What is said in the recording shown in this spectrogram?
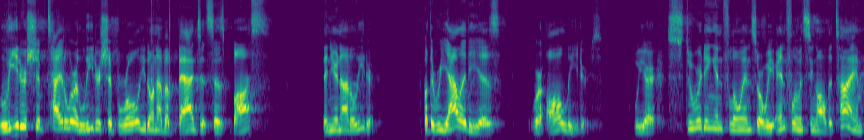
leadership title or a leadership role, you don't have a badge that says boss, then you're not a leader. But the reality is, we're all leaders. We are stewarding influence, or we're influencing all the time,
